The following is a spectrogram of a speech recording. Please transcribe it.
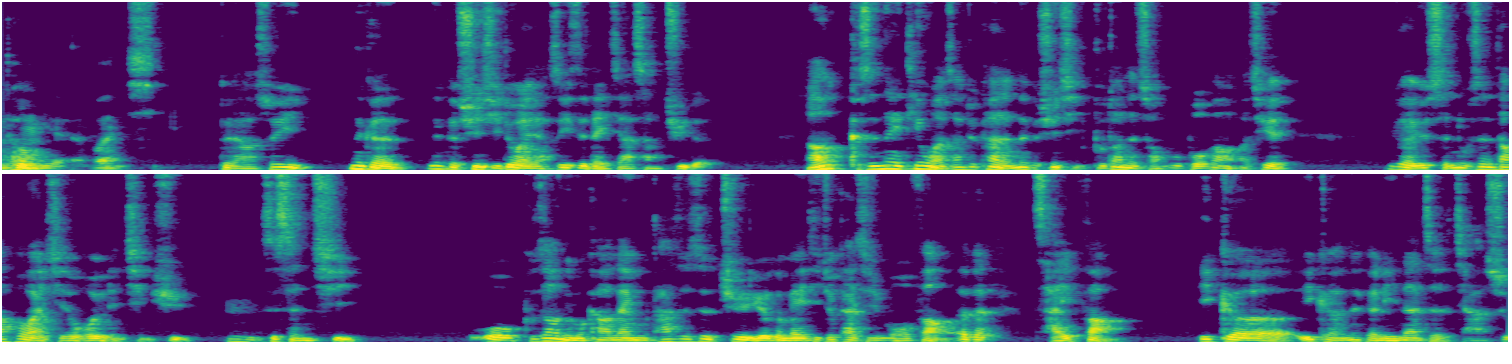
痛也很惋惜。对啊，所以那个那个讯息对我来讲是一直累加上去的，然后可是那天晚上就看了那个讯息不断的重复播放，而且越来越深入，甚至到后来其实我会有点情绪，嗯，是生气。我不知道你有没有看到那一幕，他就是去有个媒体就开始去模仿，那个采访一个一个那个罹难者的家属，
